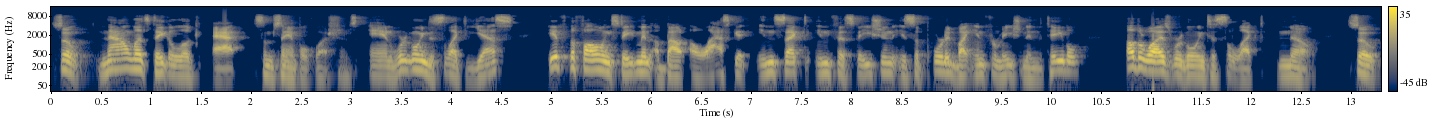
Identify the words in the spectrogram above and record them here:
So now let's take a look at some sample questions. And we're going to select yes if the following statement about Alaska insect infestation is supported by information in the table. Otherwise, we're going to select no. So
